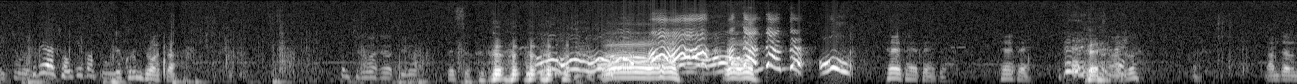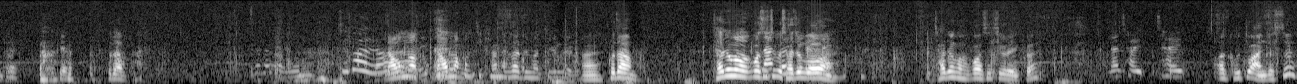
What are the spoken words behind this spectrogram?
이쪽으로 그래야 저기가 보여. 이제 구름 들어왔다 좀 뒤로 가세요 뒤로. 됐어 어, 어, 어, 어. 배배배 배 배 배 배. 하나 둘 남자는 배 오케이 그다음 찍어요. 나온 만큼 나온 만큼 찍힌다 한 사진만 찍을래요. 아, 그다음 자전거 갖고 와서 찍어 자전거. 자전거 갖고 와서 찍으라니까. 난잘잘 아 그것도 앉았어? 앉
